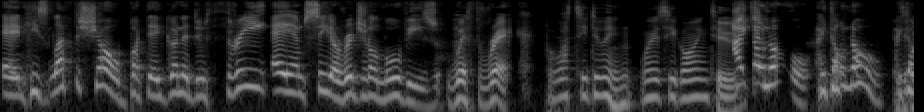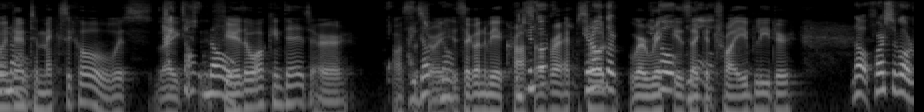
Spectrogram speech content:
and he's left the show, but they're gonna do three AMC original movies with Rick. But what's he doing? Where is he going to? I don't know. I don't know. I Is he don't going know. down to Mexico with like. Fear the Walking Dead or what's I the story? know. Is there going to be a But you know- crossover you know episode the- where Rick is like a tribe leader? No, first of all,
